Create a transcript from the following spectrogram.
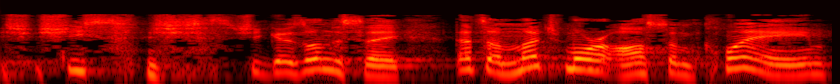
she, she goes on to say, that's a much more awesome claim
